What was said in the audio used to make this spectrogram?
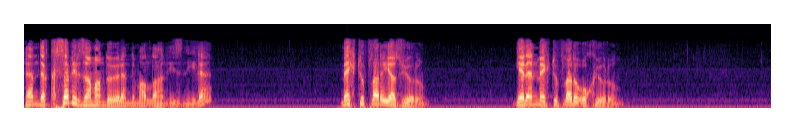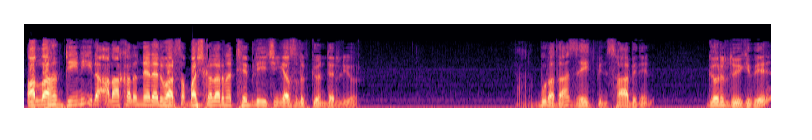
hem de kısa bir zamanda öğrendim Allah'ın izniyle. Mektupları yazıyorum. Gelen mektupları okuyorum. Allah'ın dini ile alakalı neler varsa başkalarına tebliğ için yazılıp gönderiliyor. Yani burada Zeyd bin Sabit'in görüldüğü gibi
